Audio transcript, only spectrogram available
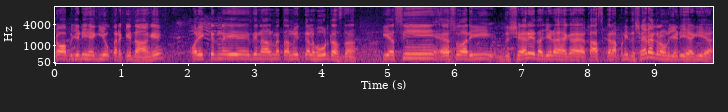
ਟੌਪ ਜਿਹੜੀ ਹੈਗੀ ਉਹ ਕਰਕੇ ਦਾਂਗੇ। ਔਰ ਇੱਕ ਇਹਦੇ ਨਾਲ ਮੈਂ ਤੁਹਾਨੂੰ ਇੱਕ ਗੱਲ ਹੋਰ ਦੱਸਦਾ। ਕਿ ਅਸੀਂ ਇਸ ਵਾਰੀ ਦੁਸ਼ਹਿਰੇ ਦਾ ਜਿਹੜਾ ਹੈਗਾ ਆ, ਖਾਸ ਕਰ ਆਪਣੀ ਦੁਸ਼ਹਿਰਾ ਗਰਾਊਂਡ ਜਿਹੜੀ ਹੈਗੀ ਆ,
